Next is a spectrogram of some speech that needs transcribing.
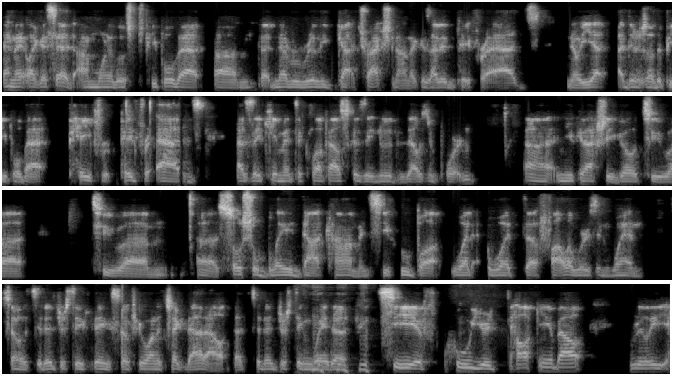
and I, like I said, I'm one of those people that um, that never really got traction on it because I didn't pay for ads. You know, yet there's other people that pay for paid for ads as they came into Clubhouse because they knew that that was important. Uh, and you can actually go to uh, to um, uh, socialblade.com and see who bought what what uh, followers and when. So it's an interesting thing. So if you want to check that out, that's an interesting way to see if who you're talking about really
